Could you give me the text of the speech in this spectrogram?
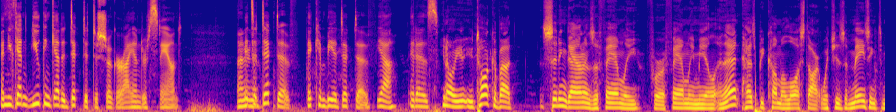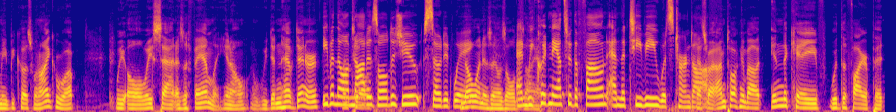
And you can you can get addicted to sugar. I understand. I don't It's know. addictive. It can be addictive. Yeah, it is. You know, you, you talk about sitting down as a family for a family meal, and that has become a lost art, which is amazing to me because when I grew up, we always sat as a family. You know, we didn't have dinner. Even though I'm not as old as you, so did we. No one is as old as And I we am. couldn't answer the phone, and the TV was turned off. That's right. I'm talking about in the cave with the fire pit.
